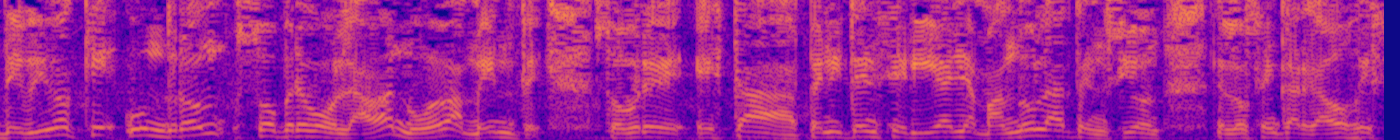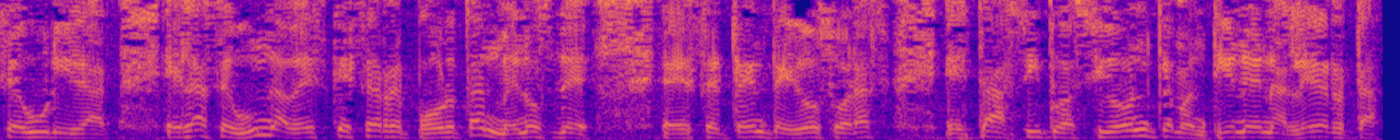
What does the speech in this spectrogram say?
debido a que un dron sobrevolaba nuevamente sobre esta penitenciaría, llamando la atención de los encargados de seguridad. Es la segunda vez que se reporta en menos de 72 eh, horas esta situación que mantiene en alerta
